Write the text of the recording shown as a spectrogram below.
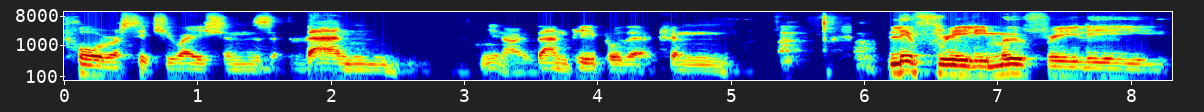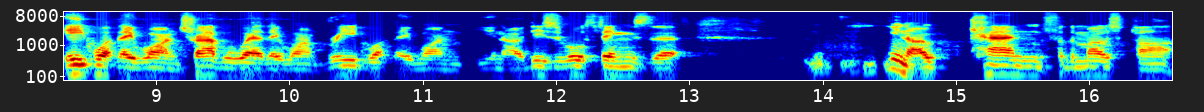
poorer situations than you know than people that can live freely move freely eat what they want travel where they want read what they want you know these are all things that you know can for the most part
